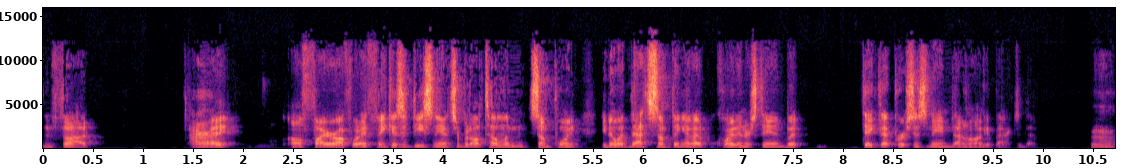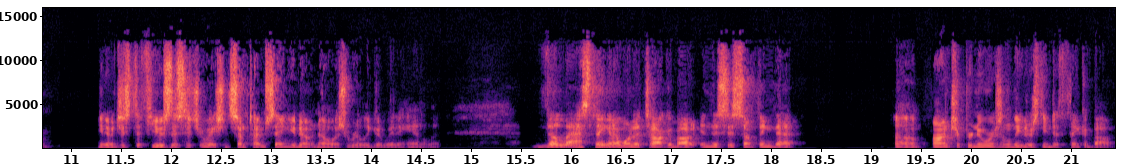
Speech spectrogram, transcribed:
and thought, all right, I'll fire off what I think is a decent answer, but I'll tell them at some point, you know what, that's something I don't quite understand, but take that person's name down and I'll get back to them. Hmm. You know, just diffuse the situation. Sometimes saying you don't know is a really good way to handle it. The last thing that I want to talk about, and this is something that um, entrepreneurs and leaders need to think about.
